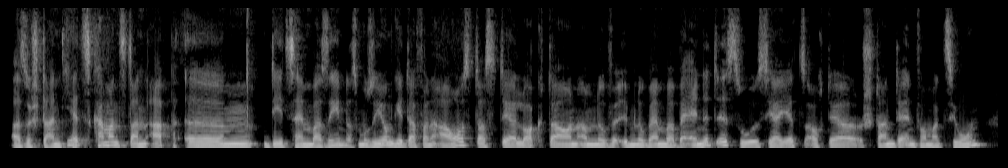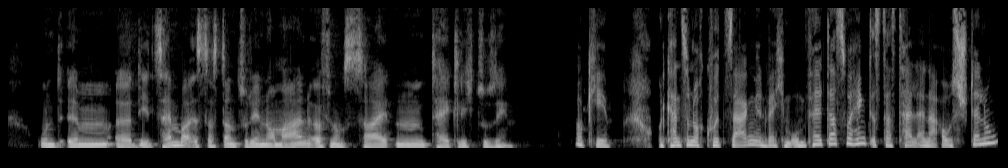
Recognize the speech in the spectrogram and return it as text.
Also Stand jetzt kann man es dann ab ähm, Dezember sehen. Das Museum geht davon aus, dass der Lockdown am no im November beendet ist. So ist ja jetzt auch der Stand der Information. Und im äh, Dezember ist das dann zu den normalen Öffnungszeiten täglich zu sehen. Okay. Und kannst du noch kurz sagen, in welchem Umfeld das so hängt? Ist das Teil einer Ausstellung?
